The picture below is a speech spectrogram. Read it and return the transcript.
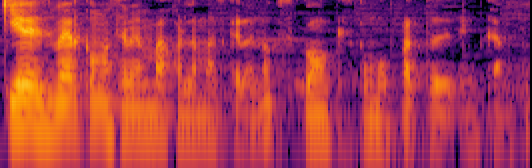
quieres ver cómo se ven bajo la máscara, ¿no? Supongo que es como parte del encanto.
